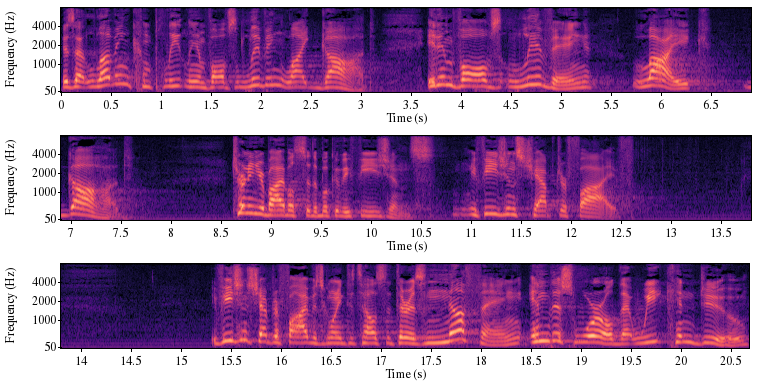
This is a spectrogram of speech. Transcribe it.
is that loving completely involves living like God. It involves living like God. Turn in your Bibles to the book of Ephesians, Ephesians chapter 5. Ephesians chapter 5 is going to tell us that there is nothing in this world that we can do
